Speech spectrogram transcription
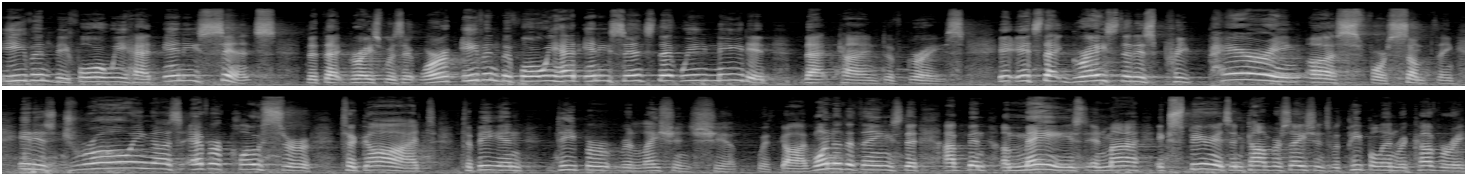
even before we had any sense that that grace was at work, even before we had any sense that we needed that kind of grace. It's that grace that is preparing us for something. It is drawing us ever closer to God to be in deeper relationship with God. One of the things that I've been amazed in my experience in conversations with people in recovery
